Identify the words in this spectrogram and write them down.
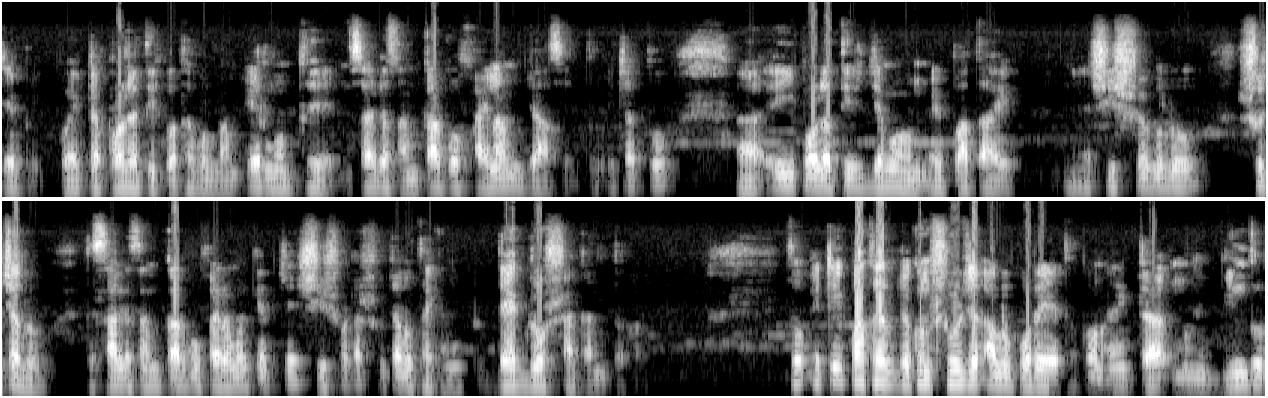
যে কয়েকটা প্রজাতির কথা বললাম, এর মধ্যে সার্গাসাম কার্পোফাইলাম যে আছে, তো এটা তো এই প্রজাতির যেমন পাতায় শীর্ষগুলো সুচালু সার্গাসাম কার্পোফাইলামের ক্ষেত্রে শীর্ষটা সুচালু থাকে না, একটু দেগ্র শাখান্বিত হয় তো এটি পাতার যখন সূর্যের আলো পড়ে, তখন অনেকটা মানে বিন্দুর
